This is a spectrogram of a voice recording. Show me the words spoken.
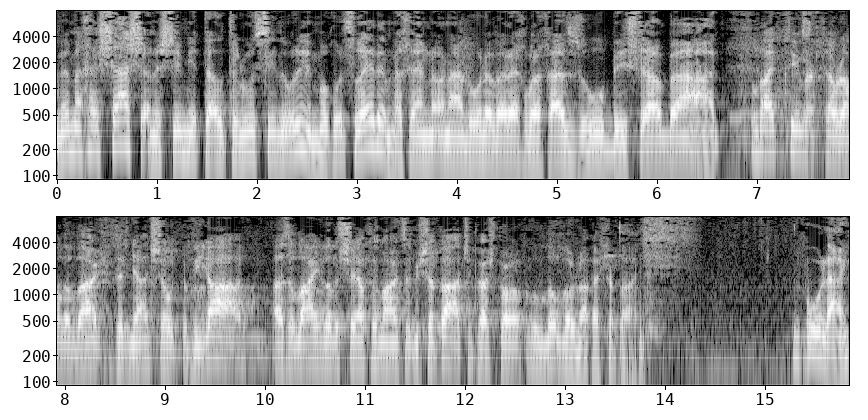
ומחשש שאנשים יטלטלו סידורים מחוץ לערב, לכן לא נהגו לברך ברכה זו בשבת. אולי כתיב עכשיו על הלילה שזה עניין של ביד, אז אולי לא לשייך לומר את זה בשבת, הוא לא לומר בשבת. אולי.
